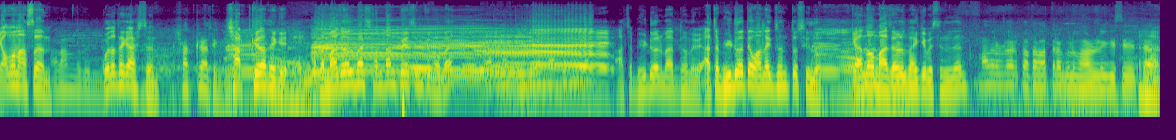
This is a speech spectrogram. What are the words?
কেমন আছেন? আলহামদুলিল্লাহ। কোথা থেকে আসছেন? সাতক্ষীরা থেকে। সাতক্ষীরা থেকে। আচ্ছা মাজারুল ভাই সন্ধান পেয়েছেন কেন ভাই? আচ্ছা ভিডিওর মাধ্যমে। আচ্ছা ভিডিওতে অনেকজন তো ছিল। কেন মাজারুল ভাইকে বেছে নিলেন? মাদার ভাইয়ের কথাবার্তা গুলো ভালো লেগেছে তার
